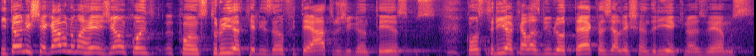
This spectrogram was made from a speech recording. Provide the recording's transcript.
Então ele chegava numa região, construía aqueles anfiteatros gigantescos, construía aquelas bibliotecas de Alexandria que nós vemos.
